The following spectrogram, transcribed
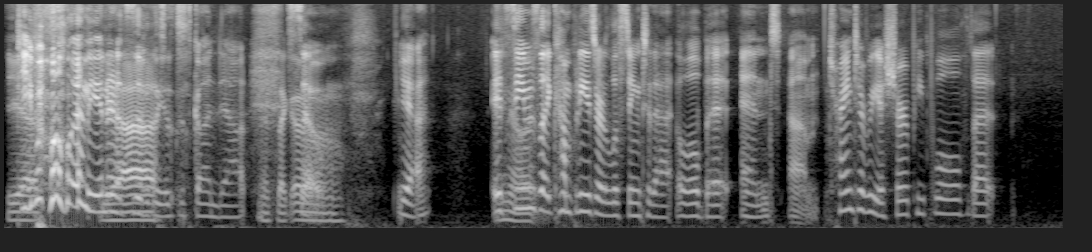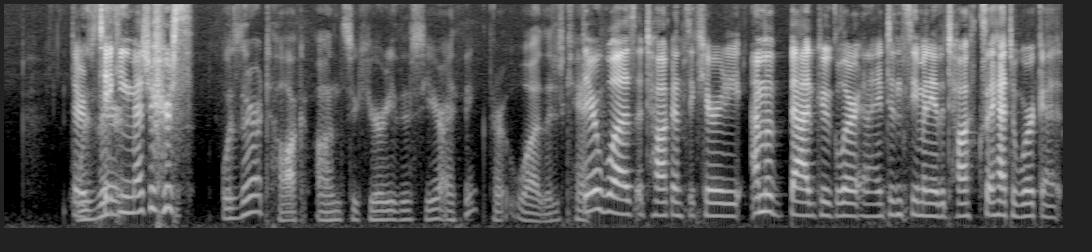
yeah, people and the internet specifically has just gone down. It's like, So, oh. Yeah. It You know, seems it- like companies are listening to that a little bit and um, trying to reassure people that they're there- taking measures. Was there a talk on security this year? I think there was. I just can't. There was a talk on security. I'm a bad Googler and I didn't see many of the talks 'cause I had to work at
